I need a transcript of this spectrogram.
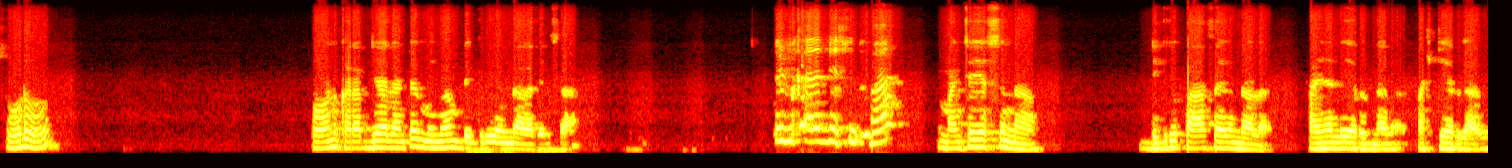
చూడు. ఫోన్ ఖరాబ్ చేయాలంటే మినిమం డిగ్రీ ఉండాలి తెలుసా? ఇప్పుడు కరెక్ట్ చేస్తున్నావా? మంచిగా చేస్తున్నా. డిగ్రీ పాస్ అయి ఉండాలి? ఫైనల్ ఇయర్ ఉండాలి? ఫస్ట్ ఇయర్ కాదు.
